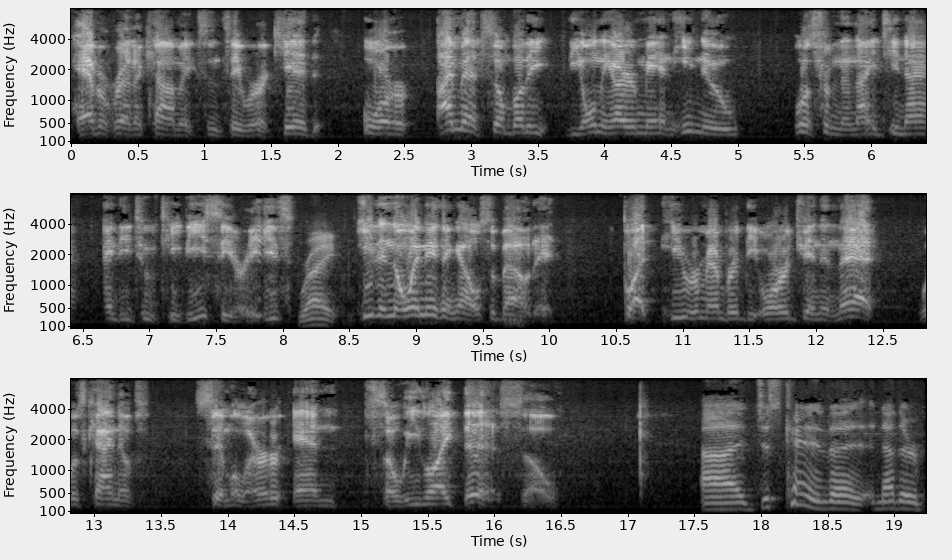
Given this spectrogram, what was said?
haven't read a comic since they were a kid. Or I met somebody, the only Iron Man he knew was from the 1992 TV series. Right. He didn't know anything else about it, but he remembered the origin, and that was kind of similar, and so he liked this. So Uh, just kind of a, another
